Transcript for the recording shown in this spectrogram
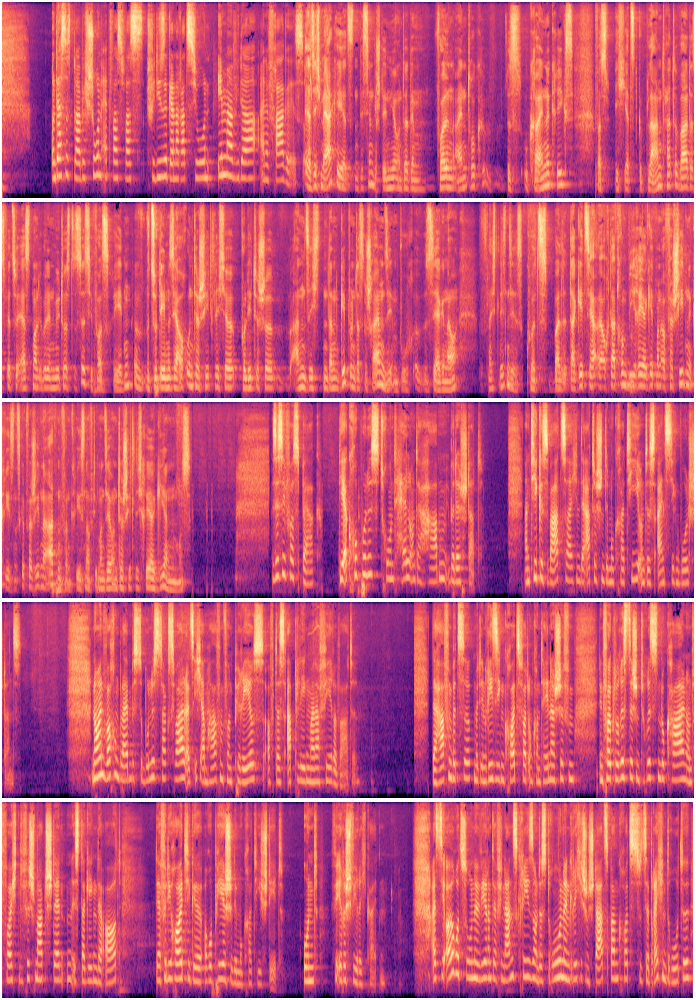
Und das ist, glaube ich, schon etwas, was für diese Generation immer wieder eine Frage ist. Also ich merke jetzt ein bisschen, wir stehen hier unter dem vollen Eindruck des Ukraine-Kriegs. Was ich jetzt geplant hatte, war, dass wir zuerst mal über den Mythos des Sisyphos reden, zu dem es ja auch unterschiedliche politische Ansichten dann gibt. Und das beschreiben Sie im Buch sehr genau. Vielleicht lesen Sie das kurz, weil da geht es ja auch darum, wie reagiert man auf verschiedene Krisen. Es gibt verschiedene Arten von Krisen, auf die man sehr unterschiedlich reagieren muss. Sisyphos Berg. Die Akropolis thront hell und erhaben über der Stadt antikes Wahrzeichen der attischen Demokratie und des einstigen Wohlstands. Neun Wochen bleiben bis zur Bundestagswahl, als ich am Hafen von Piräus auf das Ablegen meiner Fähre warte. Der Hafenbezirk mit den riesigen Kreuzfahrt- und Containerschiffen, den folkloristischen Touristenlokalen und feuchten Fischmarktständen ist dagegen der Ort, der für die heutige europäische Demokratie steht und für ihre Schwierigkeiten. Als die Eurozone während der Finanzkrise und des drohenden griechischen Staatsbankrotts zu zerbrechen drohte,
